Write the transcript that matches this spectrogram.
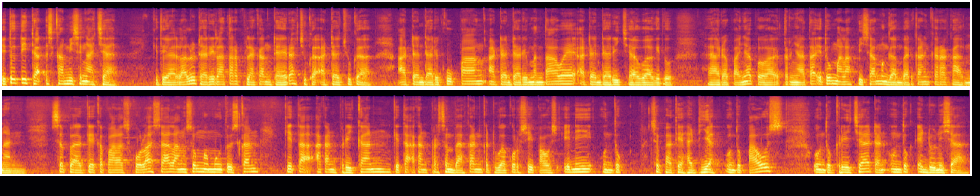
Itu tidak kami sengaja, gitu ya. Lalu dari latar belakang daerah juga ada juga, ada yang dari Kupang, ada yang dari Mentawai, ada yang dari Jawa gitu. Harapannya bahwa ternyata itu malah bisa menggambarkan keragaman. Sebagai kepala sekolah saya langsung memutuskan kita akan berikan, kita akan persembahkan kedua kursi paus ini untuk sebagai hadiah untuk paus, untuk gereja dan untuk Indonesia.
